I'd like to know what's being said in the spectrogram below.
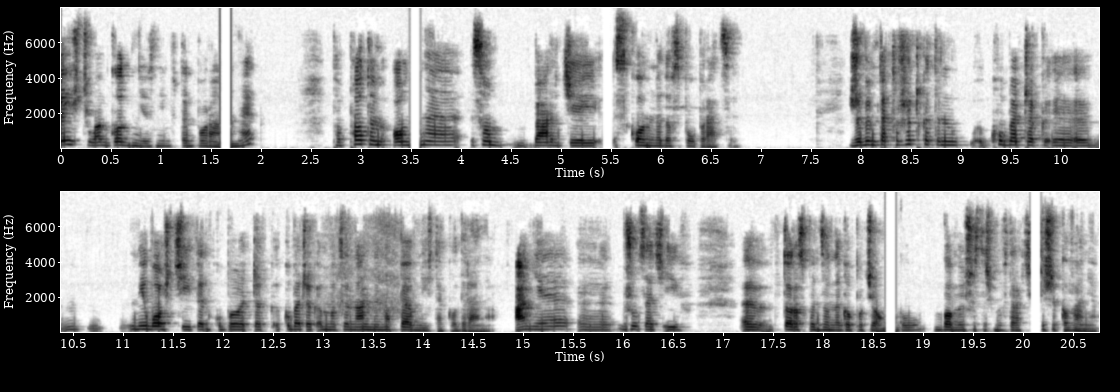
wejść łagodnie z nim w ten poranek, to potem one są bardziej skłonne do współpracy. Żebym tak troszeczkę ten kubeczek e, miłości, ten kubeczek, kubeczek emocjonalny napełnić tak od rana, a nie e, wrzucać ich do rozpędzonego pociągu, bo my już jesteśmy w trakcie szykowania.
